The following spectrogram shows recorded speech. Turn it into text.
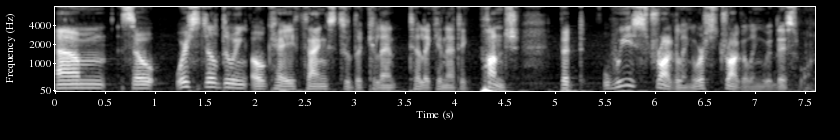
Um, so we're still doing okay thanks to the telekinetic punch, but we're struggling, we're struggling with this one.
